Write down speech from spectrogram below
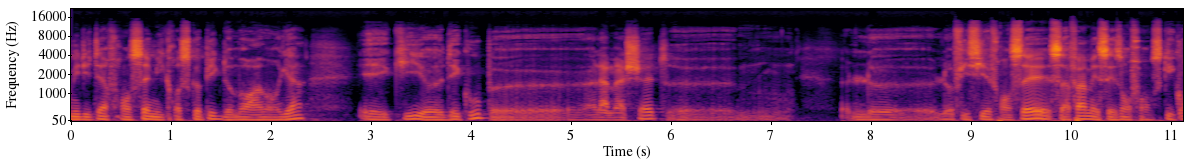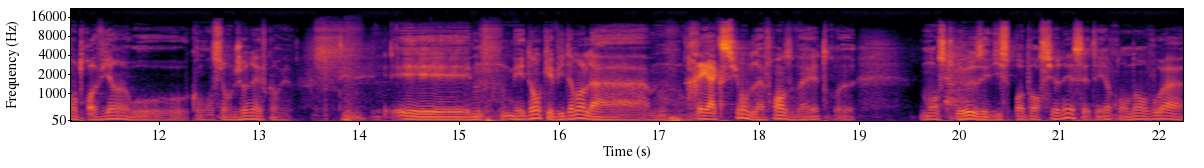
militaire français microscopique de Moramanga et qui euh, découpent euh, à la machette l'officier français, sa femme et ses enfants, ce qui contrevient aux conventions de Genève quand même. Et, mais donc, évidemment, la réaction de la France va être monstrueuse et disproportionnée, c'est-à-dire qu'on envoie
